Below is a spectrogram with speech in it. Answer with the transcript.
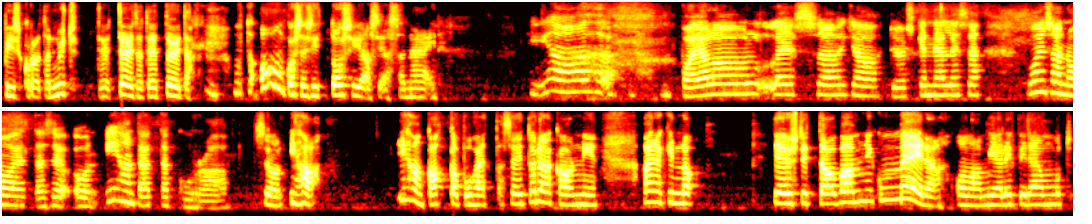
piskuroita, nyt teet töitä, teet töitä. Mutta onko se sitten tosiasiassa näin? Ja pajalla ja työskennellessä voin sanoa, että se on ihan täyttä kuraa. Se on ihan, ihan kakkapuhetta. Se ei todellakaan ole niin. Ainakin no, tietysti tämä on vaan niin kuin meidän oma mielipide, mutta,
